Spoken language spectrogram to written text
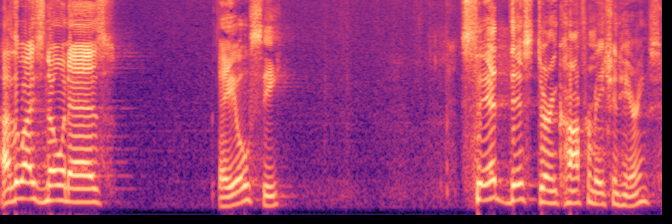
otherwise known as AOC, said this during confirmation hearings.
